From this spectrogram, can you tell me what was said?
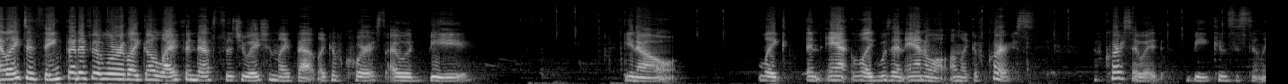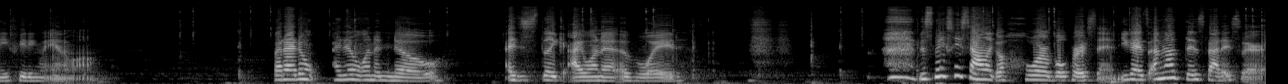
I like to think that if it were like a life and death situation like that, like of course I would be, you know, like an ant, like with an animal. I'm like, of course, of course I would be consistently feeding my animal. But I don't, I don't want to know. I just like, I want to avoid. this makes me sound like a horrible person. You guys, I'm not this bad, I swear.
